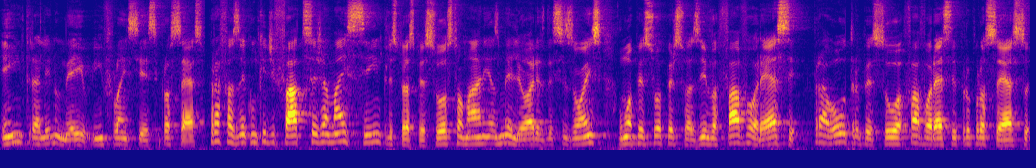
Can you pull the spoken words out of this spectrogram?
entra ali no meio e influencia esse processo para fazer com que de fato seja mais simples para as pessoas tomarem as melhores decisões. Uma pessoa persuasiva favorece para outra pessoa, favorece para o processo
